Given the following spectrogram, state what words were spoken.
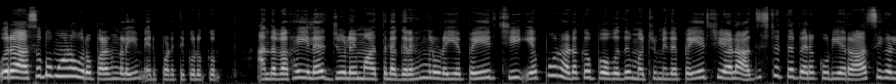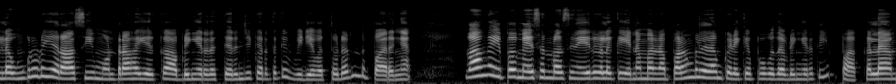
ஒரு அசுபமான ஒரு பலன்களையும் ஏற்படுத்தி கொடுக்கும். அந்த வகையில் ஜூலை மாதத்தில் கிரகங்களுடைய பயிற்சி எப்போ நடக்க போகுது மற்றும் இந்த பயிற்சியால் அதிர்ஷ்டத்தை பெறக்கூடிய ராசிகளில் உங்களுடைய ராசியும் ஒன்றாக இருக்கா அப்படிங்கிறத தெரிஞ்சுக்கிறதுக்கு வீடியோவை தொடர்ந்து பாருங்கள் வாங்க இப்போ மேசன் ராசி நேயர்களுக்கு என்ன மாதிரியான பலன்கள் எல்லாம் கிடைக்க போகுது அப்படிங்கிறதையும் பார்க்கலாம்.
